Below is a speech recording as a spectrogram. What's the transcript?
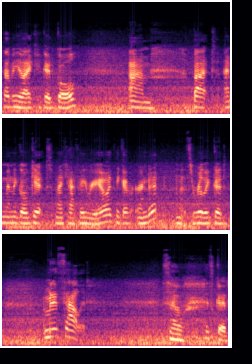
That'd be like a good goal. Um, but I'm gonna go get my Cafe Rio. I think I've earned it, and it's a really good, I mean, it's salad. So it's good,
